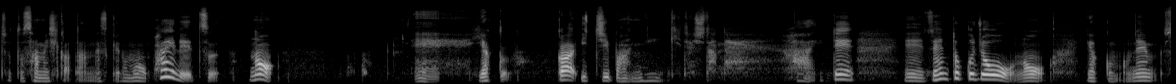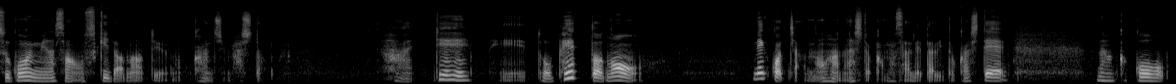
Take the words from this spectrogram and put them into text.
ちょっと寂しかったんですけどもパイレーツの、えー、役が一番人気でしたね。はい、でえー、全徳女王の役もねすごい皆さんお好きだなというのを感じました。はい、で、えーと、ペットの猫ちゃんのお話とかもされたりとかしてなんかこう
